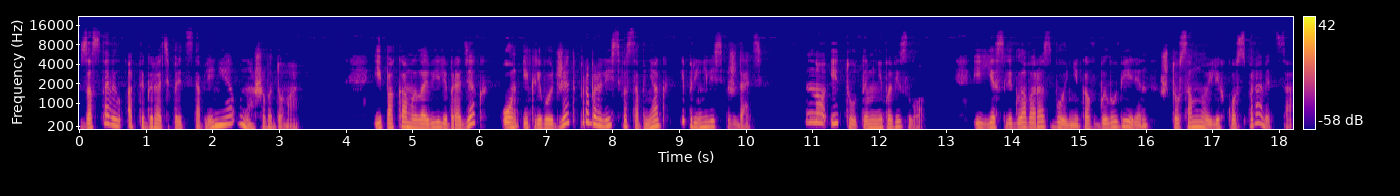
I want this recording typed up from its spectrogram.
заставил отыграть представление у нашего дома. И пока мы ловили бродяг, он и Кривой Джет пробрались в особняк и принялись ждать. Но и тут им не повезло. И если глава разбойников был уверен, что со мной легко справиться,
